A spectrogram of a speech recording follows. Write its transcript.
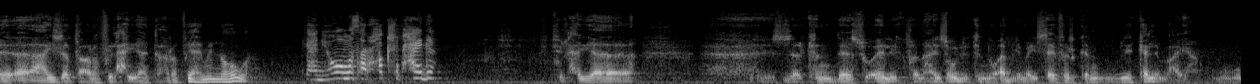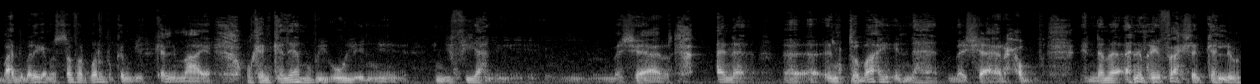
آه، عايزة تعرفي الحقيقة تعرفيها منه هو. يعني هو ما صرحكش بحاجة؟ في الحقيقة إذا كان ده سؤالك فأنا عايز أقول لك إنه قبل ما يسافر كان بيتكلم معايا. وبعد ما رجع من السفر برضه كان بيتكلم معايا. وكان كلامه بيقول إن إن في يعني مشاعر. أنا آه، انطباعي إنها مشاعر حب. إنما أنا ما ينفعش أتكلم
